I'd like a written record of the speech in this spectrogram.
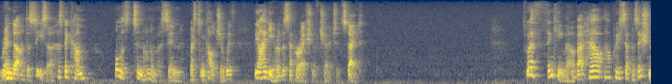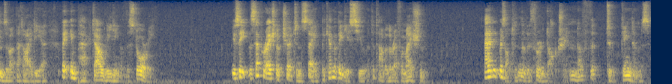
render unto Caesar, has become almost synonymous in Western culture with the idea of the separation of church and state. It's worth thinking, though, about how our presuppositions about that idea may impact our reading of the story. You see, the separation of church and state became a big issue at the time of the Reformation, and it resulted in the Lutheran doctrine of the two kingdoms.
